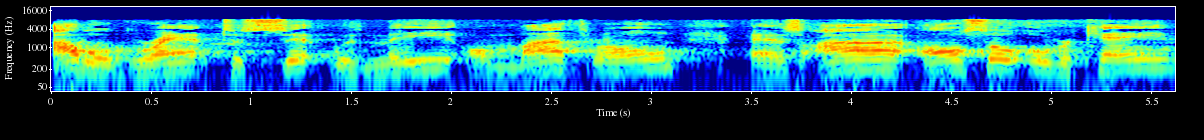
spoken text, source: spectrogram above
I will grant to sit with me on my throne as I also overcame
